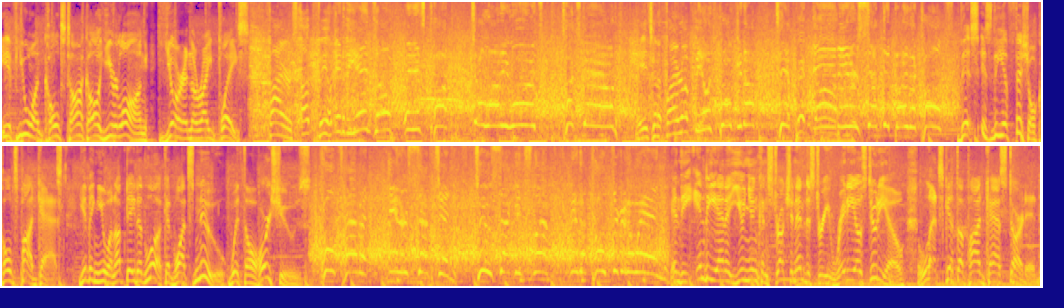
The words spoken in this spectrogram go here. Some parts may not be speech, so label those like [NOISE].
If you want Colts talk all year long, you're in the right place. Fires upfield into the end zone. It is caught. Jelani Woods, touchdown. He's going to fire upfield. It's broken up. Tip and intercepted by the Colts. This is the official Colts podcast, giving you an updated look at what's new with the horseshoes. Colts have it. Interception. Two seconds left, and the Colts are going to win. In the Indiana Union Construction Industry radio studio, let's get the podcast started.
